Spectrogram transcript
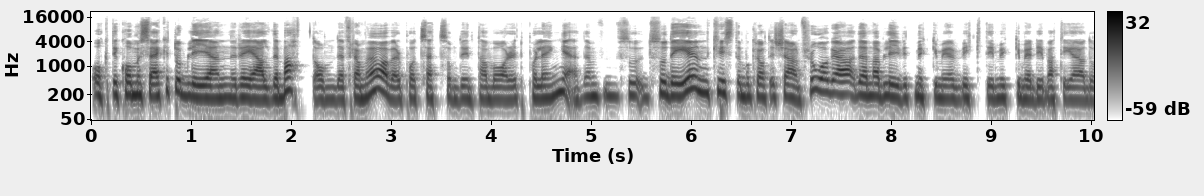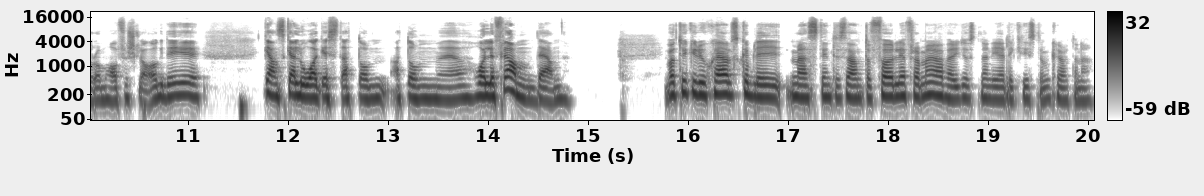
Och det kommer säkert att bli en rejäl debatt om det framöver på ett sätt som det inte har varit på länge. Den, så, så, det är en kristdemokratisk kärnfråga. Den har blivit mycket mer viktig, mycket mer debatterad och de har förslag. Det är ganska logiskt att de, att de eh, håller fram den. Vad tycker du själv ska bli mest intressant att följa framöver just när det gäller Kristdemokraterna?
